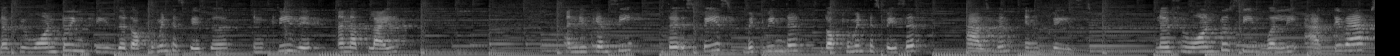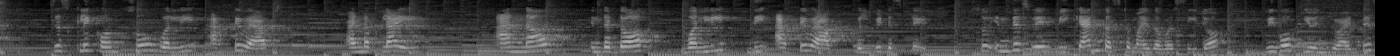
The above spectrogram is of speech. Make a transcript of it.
Now if you want to increase the document spacer, increase it and apply and you can see the space between the document spacer has been increased. Now if you want to see only active apps, just click on show only active apps and apply and now in the dock only the active app will be displayed. So in this way we can customize our CDock. We hope you enjoyed this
